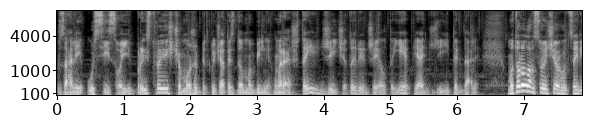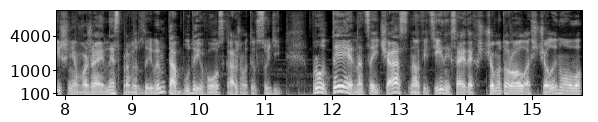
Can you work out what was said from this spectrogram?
взагалі усі свої пристрої, що можуть підключатись до мобільних мереж 3G, 4G, LTE, 5G і так далі. Motorola, в свою чергу, це рішення вважає несправедливим та буде його оскаржувати в суді. Проте на цей час на офіційних сайтах сайтах, що Motorola, що Lenovo,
